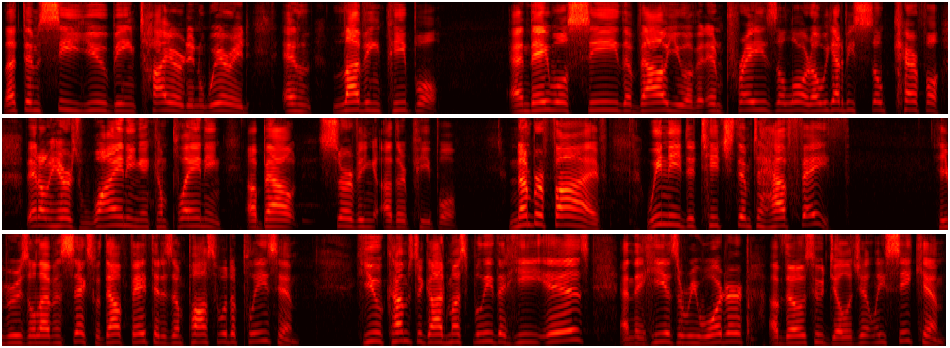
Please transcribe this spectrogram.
Let them see you being tired and wearied and loving people and they will see the value of it and praise the Lord. Oh, we got to be so careful they don't hear us whining and complaining about serving other people. Number five, we need to teach them to have faith. Hebrews 11:6 Without faith it is impossible to please him. He who comes to God must believe that he is and that he is a rewarder of those who diligently seek him.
